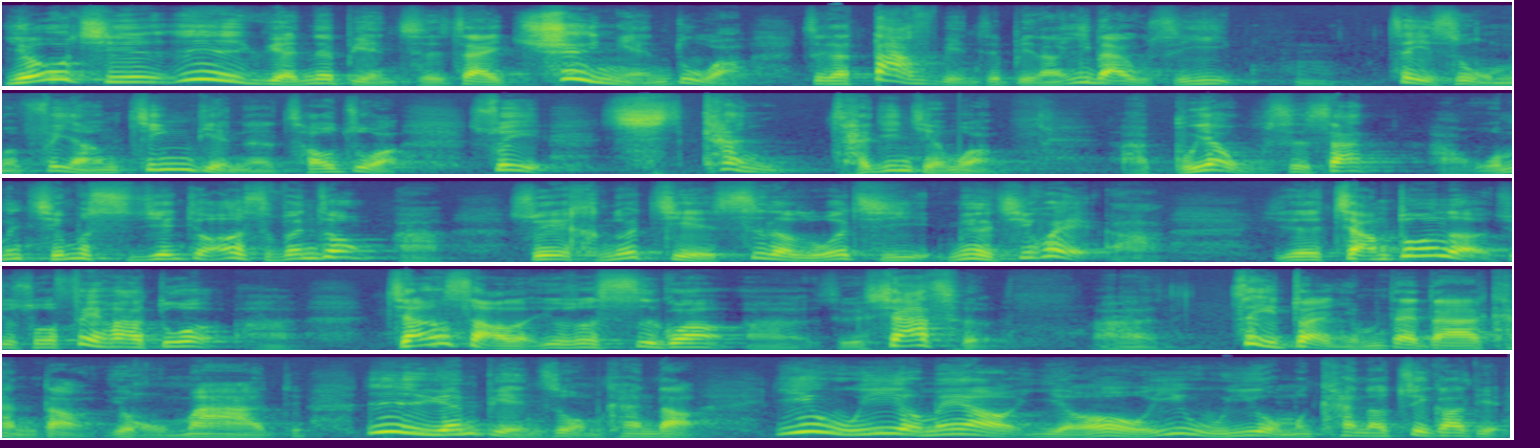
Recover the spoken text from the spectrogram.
尤其日元的贬值，在去年度啊，这个大幅贬值，贬到一百五十一，嗯，这也是我们非常经典的操作。所以看财经节目啊。啊，不要五四三啊！我们节目时间就二十分钟啊，所以很多解释的逻辑没有机会啊。也讲多了就说废话多啊，讲少了又说四光啊，这个瞎扯啊。这一段有没有带大家看到？有吗？日元贬值，我们看到一五一有没有？有一五一，我们看到最高点，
